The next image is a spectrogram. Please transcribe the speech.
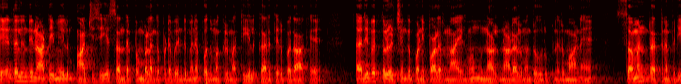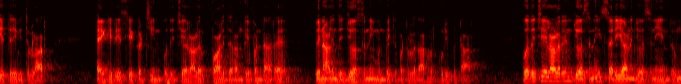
தேர்தலின்றி நாட்டை மேலும் ஆட்சி செய்ய சந்தர்ப்பம் வழங்கப்பட வேண்டும் என பொதுமக்கள் மத்தியில் கருத்திருப்பதாக அதிபர் தொழிற்சங்க பணிப்பாளர் நாயகமும் முன்னாள் நாடாளுமன்ற உறுப்பினருமான சமன் ரத்னப்பிரிய தெரிவித்துள்ளார். ஐக்கிய தேசிய கட்சியின் பொதுச் செயலாளர் பாலித ரங்கே பண்டார வினால் இந்த யோசனை முன்வைக்கப்பட்டுள்ளதாக அவர் குறிப்பிட்டார். பொதுச் செயலாளரின் யோசனை சரியான யோசனை என்றும்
